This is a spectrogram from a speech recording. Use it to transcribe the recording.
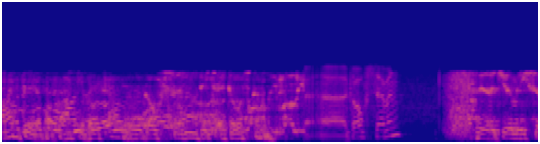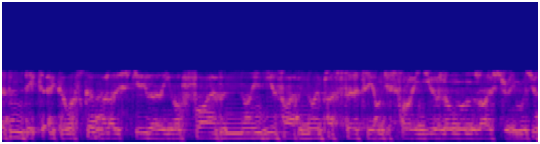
Golf 7, Dick Echo Oscar. Uh, Golf 7? Uh, Germany 7, Victor Echo Oscar. Hello, Stu. You're 5 and 9 here, 5 and 9 plus 30. I'm just following you along on the live stream, would you?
